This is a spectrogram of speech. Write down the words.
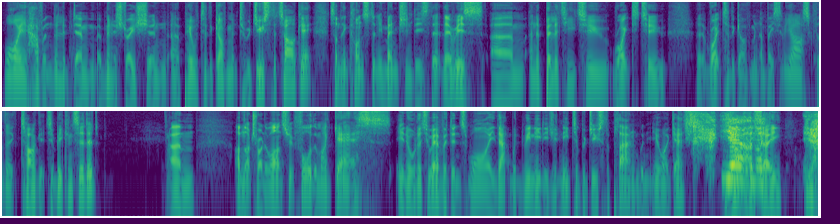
why haven't the Lib Dem administration appealed to the government to reduce the target? Something constantly mentioned is that there is um, an ability to write to uh, write to the government and basically ask for the target to be considered. Um, I'm not trying to answer it for them. I guess in order to evidence why that would be needed, you'd need to produce the plan, wouldn't you? I guess. You yeah. Really say, I, yeah.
